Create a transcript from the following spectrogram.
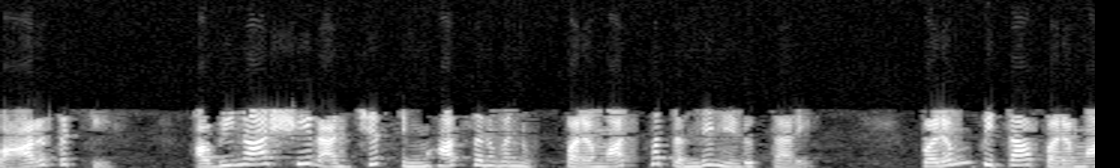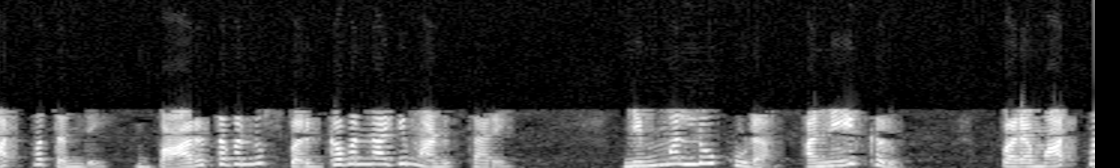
ಭಾರತಕ್ಕೆ ಅವಿನಾಶಿ ರಾಜ್ಯ ಸಿಂಹಾಸನವನ್ನು ಪರಮಾತ್ಮ ತಂದೆ ನೀಡುತ್ತಾರೆ. ಪರಂಪಿತ ಪರಮಾತ್ಮ ತಂದೆ ಭಾರತವನ್ನು ಸ್ವರ್ಗವನ್ನಾಗಿ ಮಾಡುತ್ತಾರೆ. ನಿಮ್ಮಲ್ಲೂ ಕೂಡ ಅನೇಕರು ಪರಮಾತ್ಮ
